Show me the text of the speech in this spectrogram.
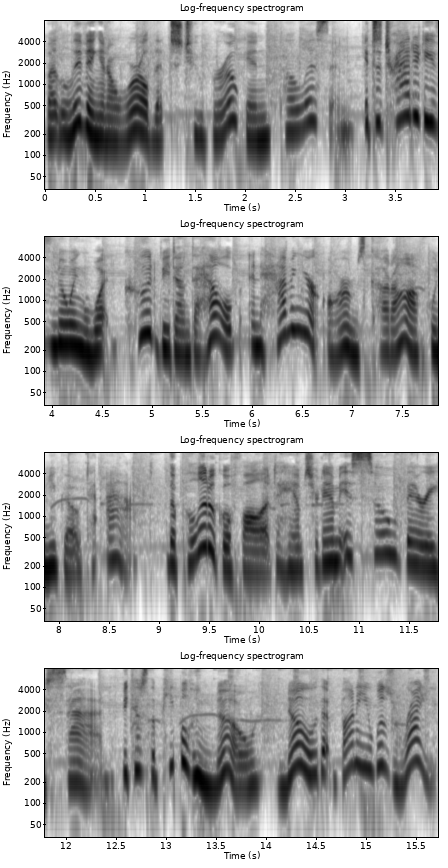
but living in a world that's too broken to listen. It's a tragedy of knowing what could be done to help and having your arms cut off when you go to act. The political fallout to Hamsterdam is so very sad because the people who know know that Bunny was right.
